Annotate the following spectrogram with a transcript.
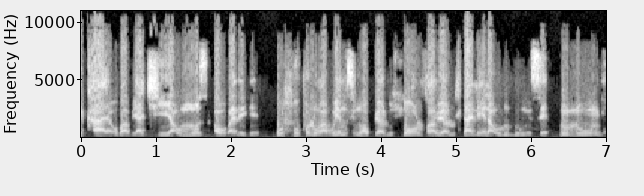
ekhaya ubaba uyachiya umuzi awubalekele. Uhlupho lungabuya emzini wakho uyalusolva uyaluhlalela ululungise lulunge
